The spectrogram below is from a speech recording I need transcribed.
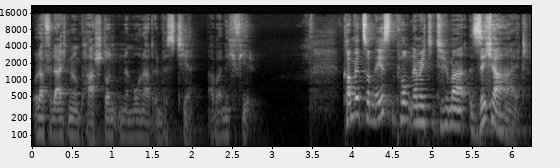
oder vielleicht nur ein paar Stunden im Monat investieren, aber nicht viel. Kommen wir zum nächsten Punkt, nämlich dem Thema Sicherheit.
